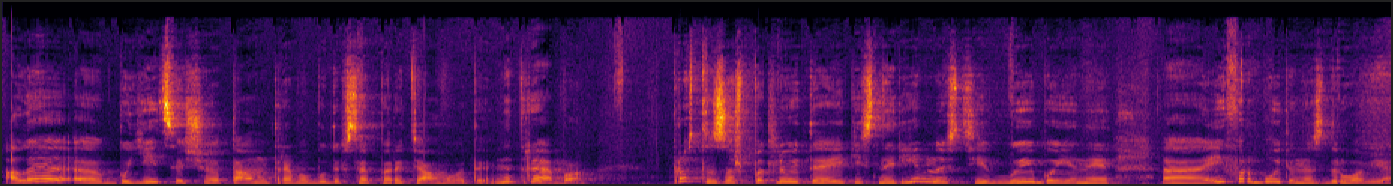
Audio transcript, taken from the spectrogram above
але е, боїться, що там треба буде все перетягувати. Не треба. Просто зашпатлюйте якісь нерівності, вибоїни е, і фарбуйте на здоров'я.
